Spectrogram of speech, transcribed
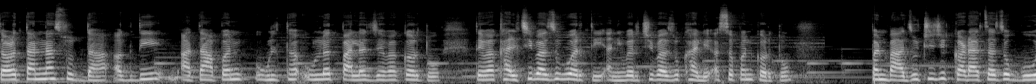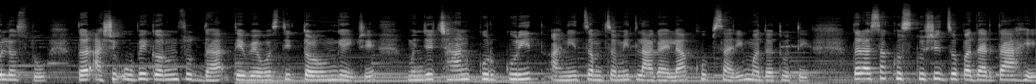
तळताना सुद्धा अगदी आता आपण उलथ उलत पालत जेव्हा करतो तेव्हा खालची बाजू वरती आणि वरची बाजू खाली असं पण करतो. पण बाजूची जी कडाचा जो गोल असतो तर असे उभे करूनसुद्धा ते व्यवस्थित तळून घ्यायचे. म्हणजे छान कुरकुरीत आणि चमचमीत लागायला खूप सारी मदत होते. तर असा खुसखुशीत जो पदार्थ आहे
